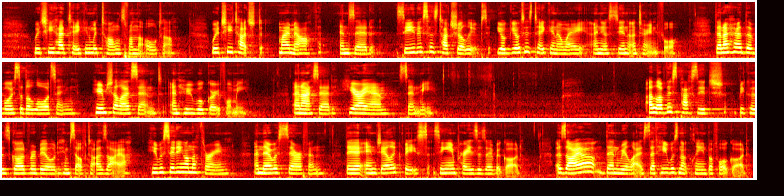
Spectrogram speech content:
which he had taken with tongs from the altar, which he touched my mouth and said, See, this has touched your lips. Your guilt is taken away, and your sin atoned for. Then I heard the voice of the Lord saying, Whom shall I send, and who will go for me? And I said, Here I am, send me. I love this passage because God revealed himself to Isaiah. He was sitting on the throne, and there was seraphim, their angelic beasts, singing praises over God. Isaiah then realized that he was not clean before God,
